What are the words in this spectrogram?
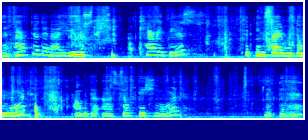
Then after that I use carry this put inside with the mold of the uh, soft dish mold like that.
